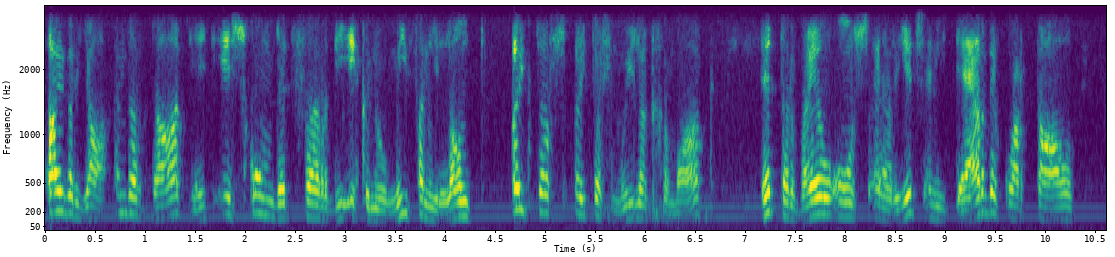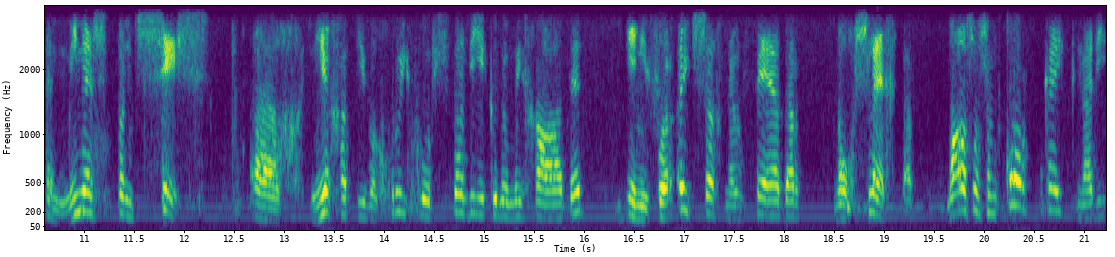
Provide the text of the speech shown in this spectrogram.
Iwer ja, inderdaad het Eskom dit vir die ekonomie van die land uiters uiters moeilik gemaak. Dit terwyl ons uh, reeds in die derde kwartaal 'n -0.6 uh negatiewe groeikoers vir die ekonomie gehad het en die vooruitsig nou verder nog slegter. Maar as ons in kort kyk na die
